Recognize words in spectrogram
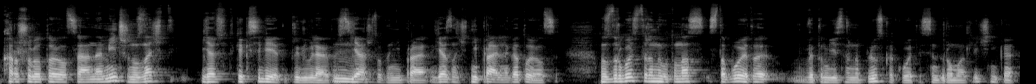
хорошо готовился, а она меньше, ну, значит, я все-таки к себе это предъявляю. То есть Мгм. я что-то неправильно, я, значит, неправильно готовился. Но с другой стороны, вот у нас с тобой это, в этом есть, наверное, плюс какой-то синдрома отличника,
